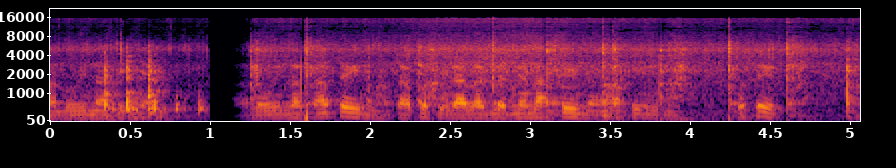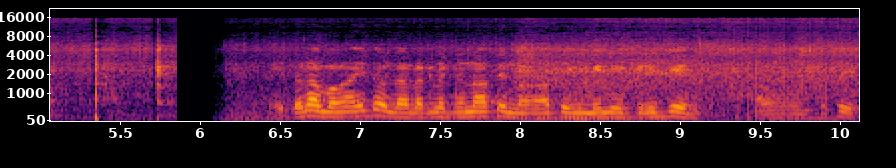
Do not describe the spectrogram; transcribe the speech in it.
haluin natin yan. Haluin lang natin. Tapos ilalaglag na natin ang ating pusit. Ito na mga idol. Lalaglag na natin ang ating mini ingredients. Ang pusit.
